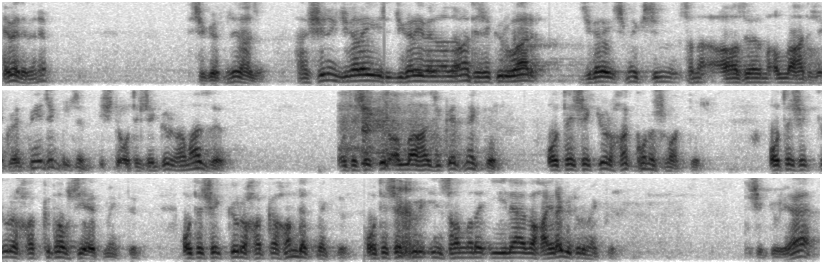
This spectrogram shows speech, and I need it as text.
Evet efendim. Teşekkür etmesi lazım. Ha şimdi cigarayı, cigarayı veren adama teşekkür var. Sigara içmek için sana ağız veren Allah'a teşekkür etmeyecek misin? İşte o teşekkür namazdır. O teşekkür Allah'a zikretmektir. O teşekkür hak konuşmaktır. O teşekkür hakkı tavsiye etmektir. O teşekkür hakka hamd etmektir. O teşekkür insanları iyiliğe ve hayra götürmektir. Teşekkür ya.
